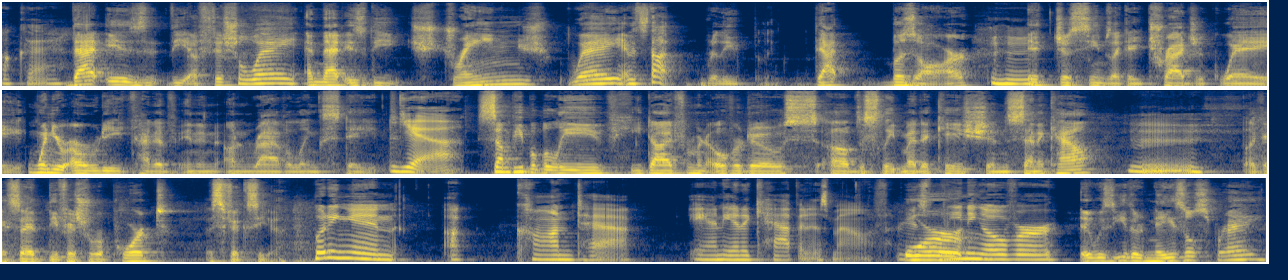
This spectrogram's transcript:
Okay. That is the official way, and that is the strange way, and it's not really like, that bizarre. Mm-hmm. It just seems like a tragic way when you're already kind of in an unraveling state. Yeah. Some people believe he died from an overdose of the sleep medication Seconal. Hmm. Like I said, the official report asphyxia. Putting in a contact and he had a cap in his mouth. Or, Or- leaning over. It was either nasal spray,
